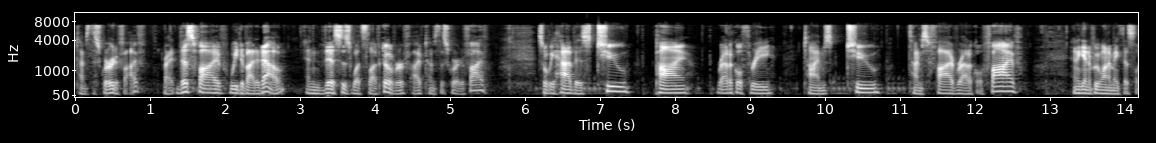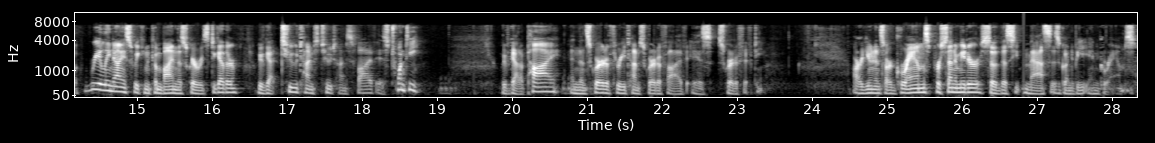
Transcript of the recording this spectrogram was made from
times the square root of 5, right? This 5 we divided out, and this is what's left over, 5 times the square root of 5. So what we have is 2 pi radical 3 times 2 times 5 radical 5. And again, if we want to make this look really nice, we can combine the square roots together. We've got 2 times 2 times 5 is 20. We've got a pi, and then square root of 3 times square root of 5 is square root of 15. Our units are grams per centimeter, so this mass is going to be in grams.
